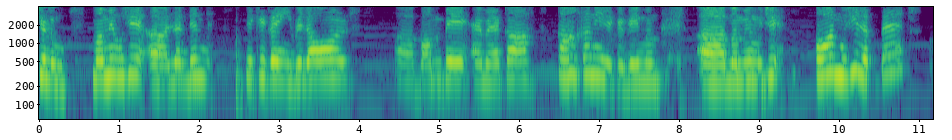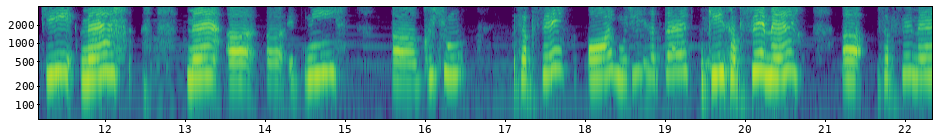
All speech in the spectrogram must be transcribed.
चलू। मम्मी मुझे लंदन लेके गई विलौर बॉम्बे अमेरिका। कहाँ कहाँ नहीं लेके गई मम्मी मुझे। और मुझे लगता है कि मैं मैं इतनी खुश हूँ सबसे। और मुझे लगता है कि सबसे मैं सबसे मैं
